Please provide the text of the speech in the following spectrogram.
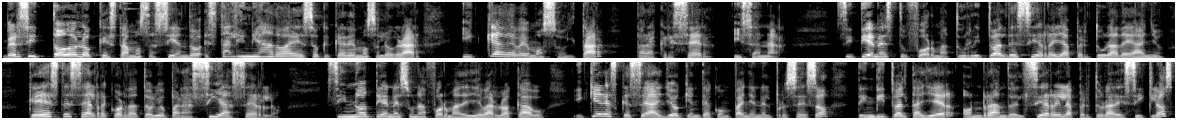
ver si todo lo que estamos haciendo está alineado a eso que queremos lograr y qué debemos soltar para crecer y sanar. Si tienes tu forma, tu ritual de cierre y apertura de año, que este sea el recordatorio para así hacerlo. Si no tienes una forma de llevarlo a cabo y quieres que sea yo quien te acompañe en el proceso, te invito al taller honrando el cierre y la apertura de ciclos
